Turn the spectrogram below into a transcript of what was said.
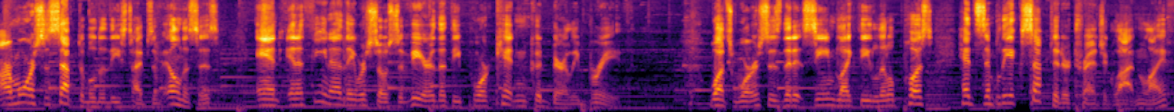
are more susceptible to these types of illnesses and in Athena they were so severe that the poor kitten could barely breathe What's worse is that it seemed like the little puss had simply accepted her tragic lot in life.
